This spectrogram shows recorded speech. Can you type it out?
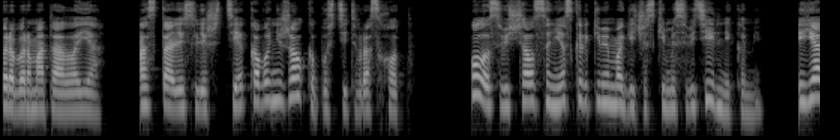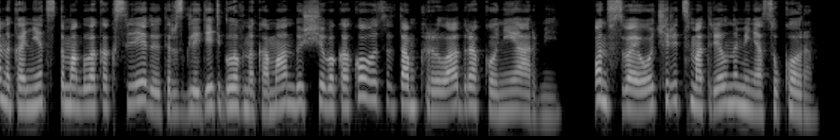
пробормотала я. Остались лишь те, кого не жалко пустить в расход. Пол освещался несколькими магическими светильниками, и я наконец-то могла как следует разглядеть главнокомандующего какого-то там крыла драконьей армии. Он, в свою очередь, смотрел на меня с укором.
